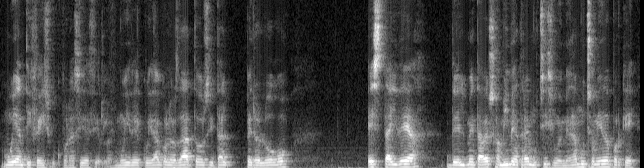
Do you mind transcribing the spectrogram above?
muy anti-Facebook, por así decirlo, muy de cuidado con los datos y tal, pero luego esta idea del metaverso a mí me atrae muchísimo y me da mucho miedo porque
